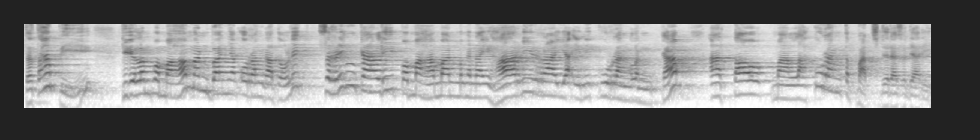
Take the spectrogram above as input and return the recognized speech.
Tetapi di dalam pemahaman banyak orang Katolik, sering kali pemahaman mengenai hari raya ini kurang lengkap atau malah kurang tepat, saudara-saudari.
